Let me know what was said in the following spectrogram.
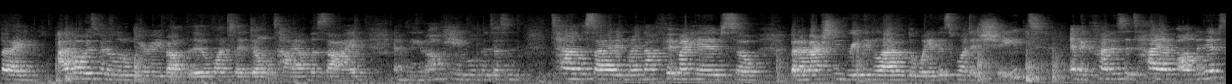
but I I've always been a little weary about the ones that don't tie on the side. And I'm thinking, okay, well if it doesn't on the side, it might not fit my hips. So, but I'm actually really glad with the way this one is shaped, and it kind of sits high up on the hips.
